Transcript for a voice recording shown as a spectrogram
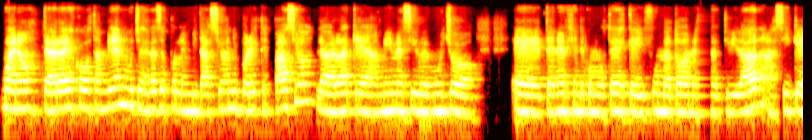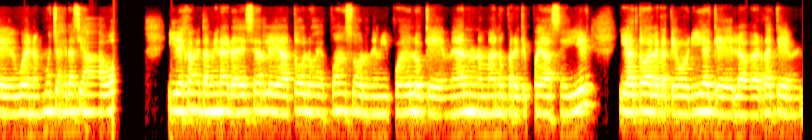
Bueno, te agradezco vos también, muchas gracias por la invitación y por este espacio. La verdad que a mí me sirve mucho eh, tener gente como ustedes que difunda toda nuestra actividad, así que bueno, muchas gracias a vos y déjame también agradecerle a todos los sponsors de mi pueblo que me dan una mano para que pueda seguir y a toda la categoría que la verdad que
